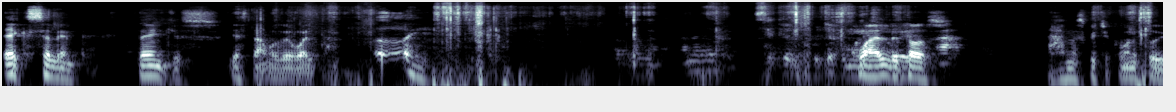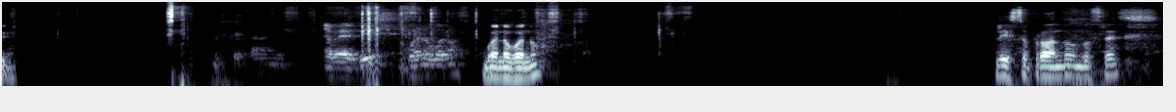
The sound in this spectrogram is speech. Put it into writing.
Excelente. Thank you. Ya estamos de vuelta. Ay, ¿Cuál de todos? Ah, Ah, me escucho como en estudio. A ver. Bueno, bueno. Bueno, bueno. Listo, probando. Un, dos, tres.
